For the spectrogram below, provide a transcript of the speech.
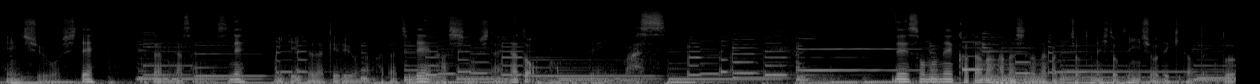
編集をしてまた皆さんにですね見ていただけるような形で発信をしたいなと思っています。でそのね方の話の中でちょっとね一つ印象的だったことを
